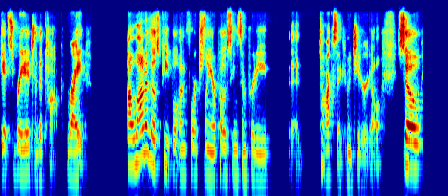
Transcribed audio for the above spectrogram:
gets rated to the top, right? A lot of those people, unfortunately, are posting some pretty uh, toxic material. So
